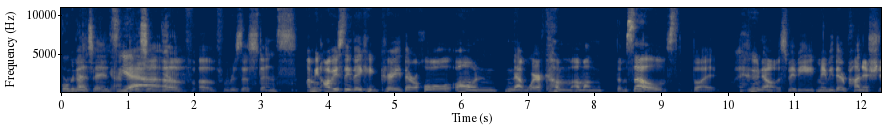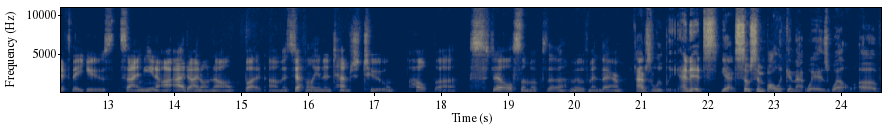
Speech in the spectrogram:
Organizing methods activism, yeah, of of resistance i mean obviously they could create their whole own network um, among themselves but who knows? Maybe maybe they're punished if they use sign you know i, I, I don't know. But um, it's definitely an attempt to help uh, still some of the movement there. Absolutely. And it's yeah, it's so symbolic in that way as well of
